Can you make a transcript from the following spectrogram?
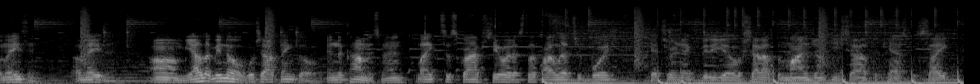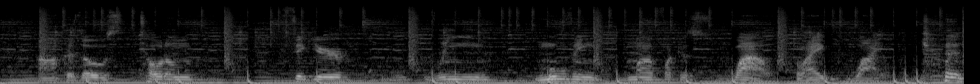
amazing, amazing. Um, y'all let me know what y'all think though in the comments, man. Like, subscribe, share all that stuff. I'll let your boy catch your next video. Shout out to Mind Junkie. Shout out to Casper Sight. Um, cause those totem figure green moving motherfuckers wild, right? Wild.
